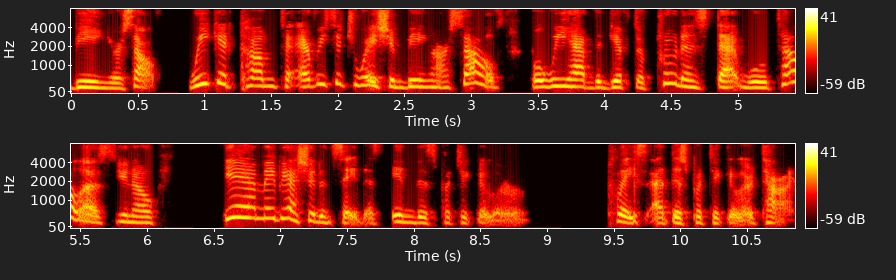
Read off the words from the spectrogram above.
being yourself. We could come to every situation being ourselves, but we have the gift of prudence that will tell us, you know, yeah, maybe I shouldn't say this in this particular place at this particular time.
